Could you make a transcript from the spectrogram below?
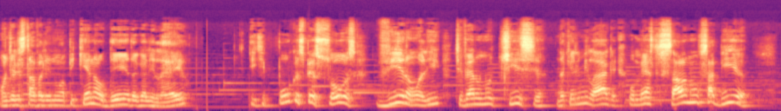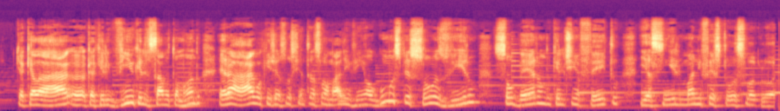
onde ele estava ali numa pequena aldeia da Galileia e que poucas pessoas viram ali, tiveram notícia daquele milagre. O mestre Sala não sabia que, aquela, que aquele vinho que eles estavam tomando era a água que Jesus tinha transformado em vinho. Algumas pessoas viram, souberam do que ele tinha feito e assim ele manifestou a sua glória.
